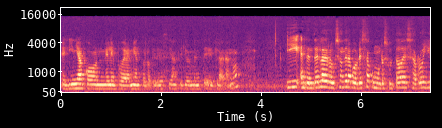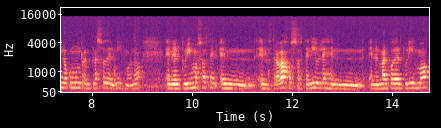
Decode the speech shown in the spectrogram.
en línea con el empoderamiento, lo que decía anteriormente Clara. ¿no? Y entender la reducción de la pobreza como un resultado de desarrollo y no como un reemplazo del mismo. ¿no? en el turismo en, los trabajos sostenibles en, el marco del turismo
